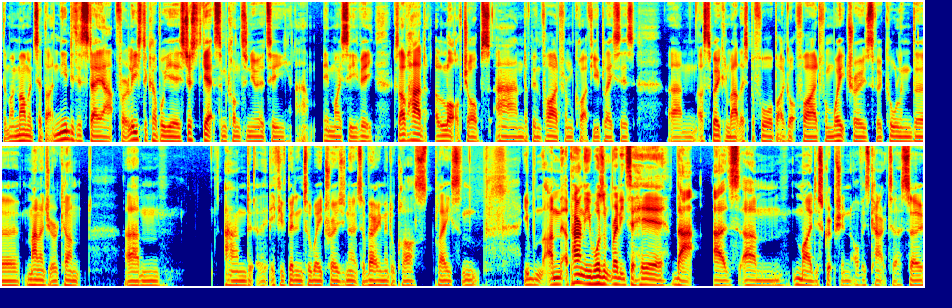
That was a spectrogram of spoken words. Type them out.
that my mum had said that I needed to stay at for at least a couple of years just to get some continuity um, in my CV because I've had a lot of jobs and I've been fired from quite a few places. Um, I've spoken about this before, but I got fired from Waitrose for calling the manager a cunt. Um, and if you've been into Waitrose, you know it's a very middle class place. And he, um, apparently, he wasn't ready to hear that as um, my description of his character. So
